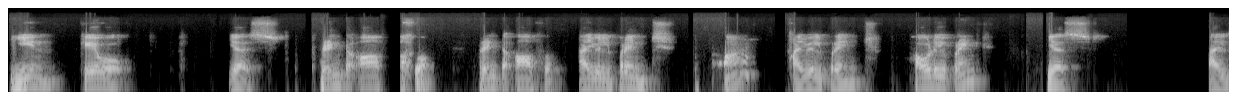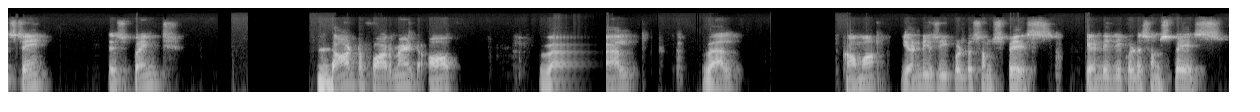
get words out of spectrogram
in KO. Yes. Print off. Print off. I will print. Huh? I will print. How do you print? Yes. I'll say this print dot format of val val comma end is equal to some space end is equal to some space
